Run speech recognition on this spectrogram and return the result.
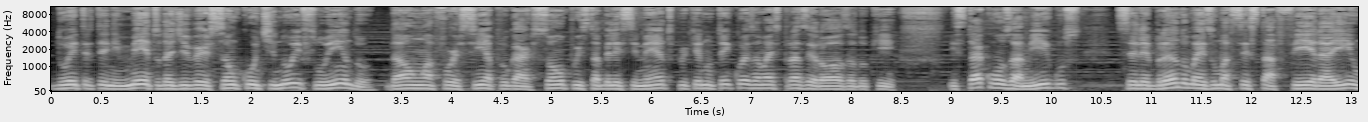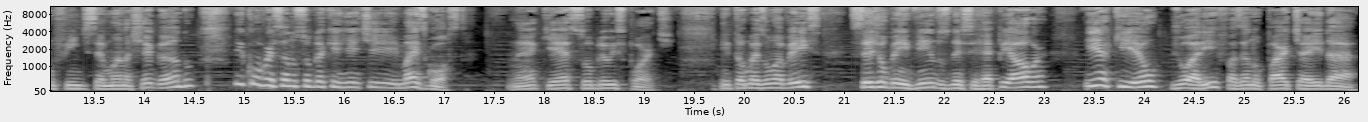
do entretenimento, da diversão continue fluindo, dá uma forcinha pro garçom, pro estabelecimento, porque não tem coisa mais prazerosa do que estar com os amigos, celebrando mais uma sexta-feira aí, um fim de semana chegando e conversando sobre o que a gente mais gosta, né? Que é sobre o esporte. Então, mais uma vez, sejam bem-vindos nesse Happy Hour. E aqui eu, Juari, fazendo parte aí da,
